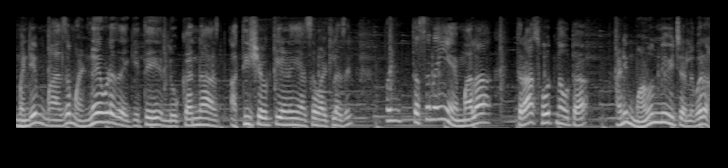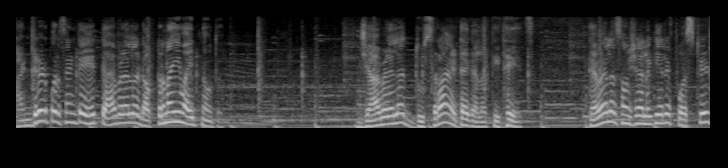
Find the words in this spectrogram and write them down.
म्हणजे माझं म्हणणं एवढंच आहे की ते लोकांना अतिशयोक्ती आणि असं वाटलं असेल पण तसं नाही आहे. मला त्रास होत नव्हता आणि म्हणून मी विचारलं. बरं हंड्रेड पर्सेंट आहे हे त्यावेळेला डॉक्टरनाही माहीत नव्हतं. ज्या वेळेला दुसरा अटॅक आला तिथेच त्यावेळेला संशय आला की अरे फर्स्ट एड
